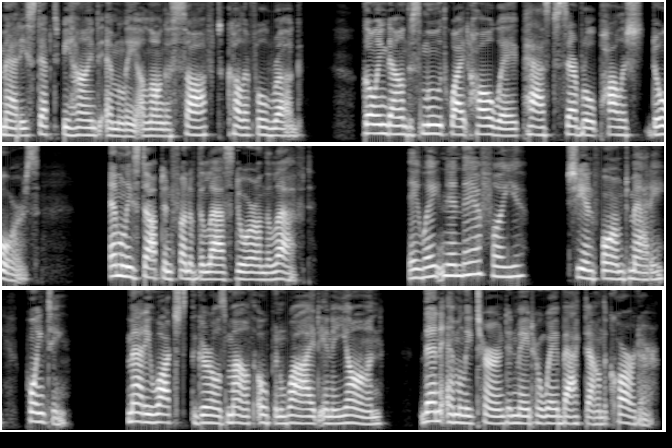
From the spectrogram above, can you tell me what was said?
Mattie stepped behind Emily along a soft, colorful rug, going down the smooth white hallway past several polished doors. Emily stopped in front of the last door on the left. They waiting in there for you, she informed Mattie, pointing. Mattie watched the girl's mouth open wide in a yawn. Then Emily turned and made her way back down the corridor.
